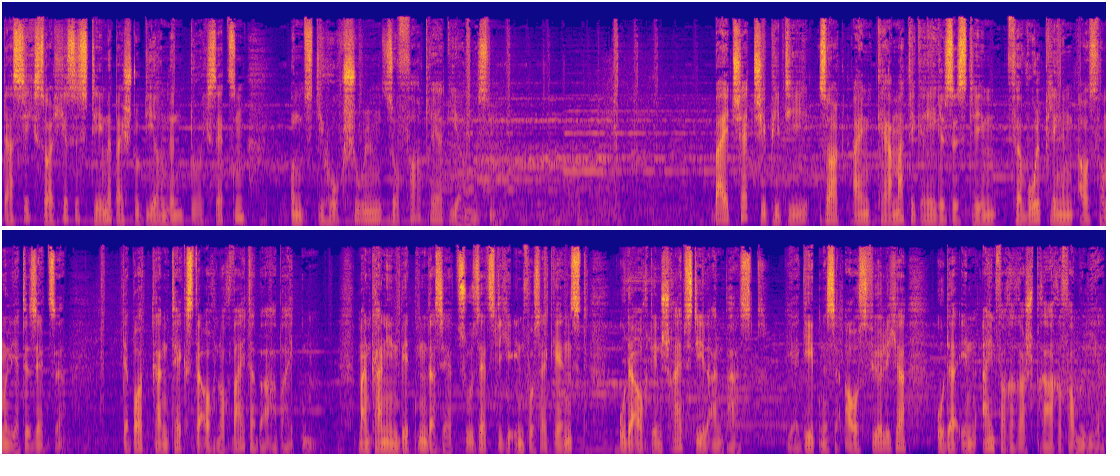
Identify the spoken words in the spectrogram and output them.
dass sich solche Systeme bei Studierenden durchsetzen und die Hochschulen sofort reagieren müssen. Bei ChatGPT sorgt ein Grammatikregelsystem für wohlklingend ausformulierte Sätze. Der Bot kann Texte auch noch weiter bearbeiten. Man kann ihn bitten, dass er zusätzliche Infos ergänzt oder auch den Schreibstil anpasst, die Ergebnisse ausführlicher oder in einfacherer Sprache formuliert.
